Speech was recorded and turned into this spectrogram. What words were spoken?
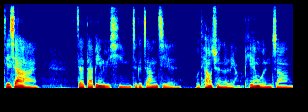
接下来，在带病旅行这个章节，我挑选了两篇文章。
